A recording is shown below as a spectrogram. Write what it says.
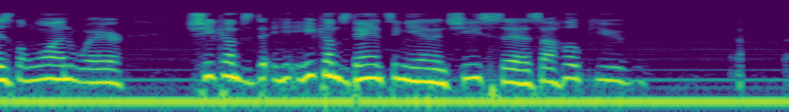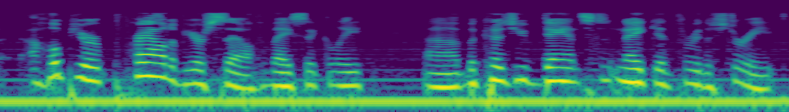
is the one where she comes he comes dancing in and she says, "I hope you've I hope you're proud of yourself, basically, uh, because you've danced naked through the streets."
